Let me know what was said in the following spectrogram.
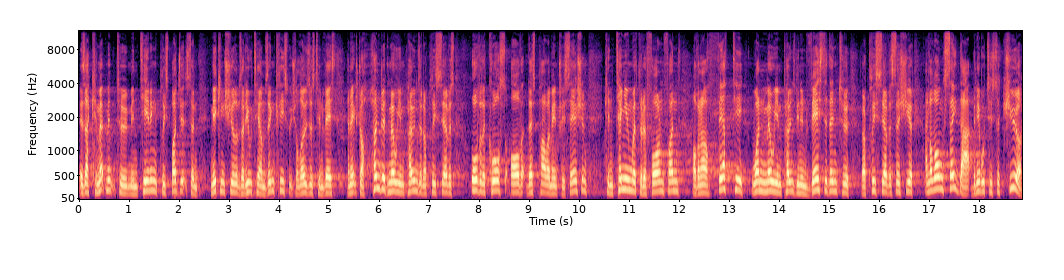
is a commitment to maintaining police budgets and making sure there's a real terms increase which allows us to invest an extra 100 million pounds in our police service over the course of this parliamentary session, continuing with the Reform Fund of another £31 million being invested into our police service this year, and alongside that, been able to secure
